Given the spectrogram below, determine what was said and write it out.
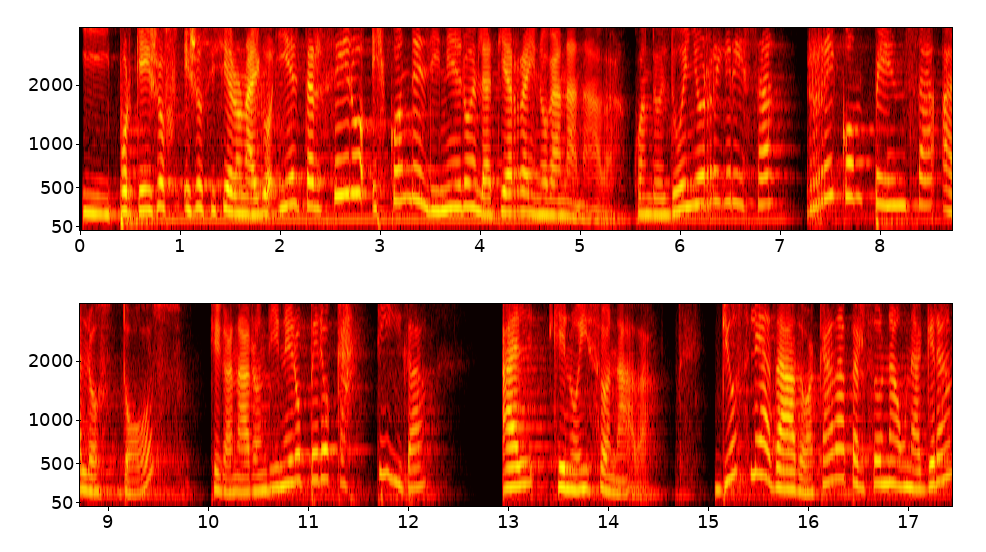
Y porque ellos, ellos hicieron algo. Y el tercero esconde el dinero en la tierra y no gana nada. Cuando el dueño regresa, recompensa a los dos que ganaron dinero, pero castiga al que no hizo nada. Dios le ha dado a cada persona una gran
